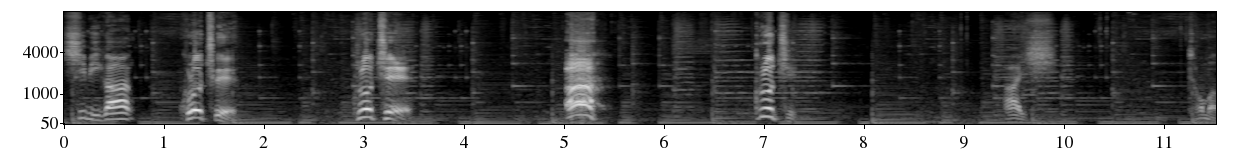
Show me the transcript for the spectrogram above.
12강 그렇지 그렇지 아 그렇지 아이씨. 잠깐만.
